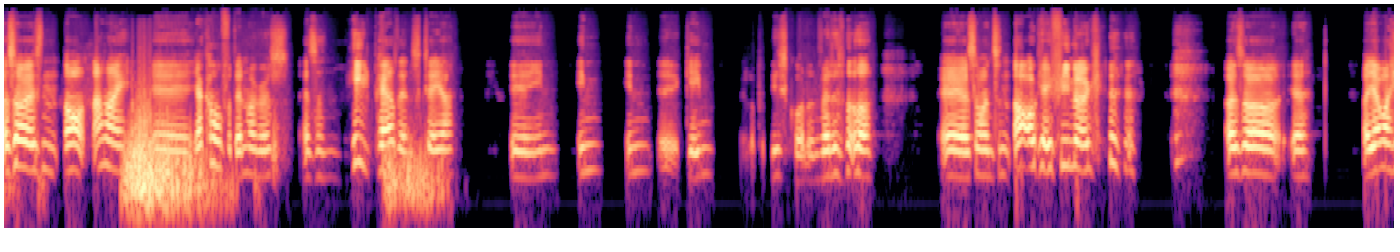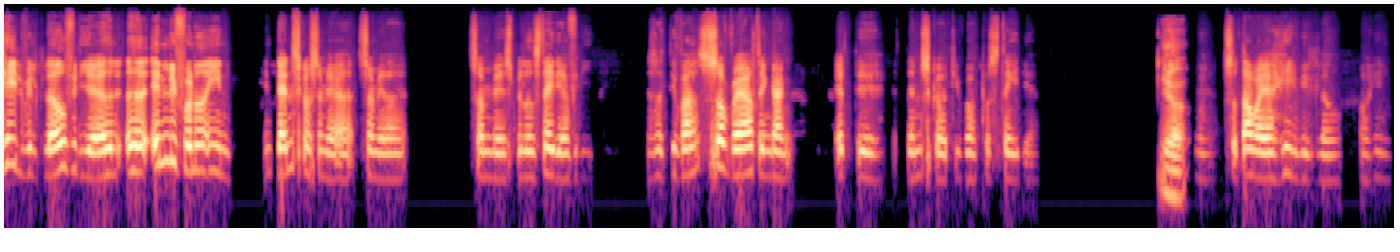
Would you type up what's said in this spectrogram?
Og så var jeg sådan, nå, nej, nej, øh, jeg kommer fra Danmark også. Altså helt pærdansk, sagde jeg, øh, in, in, in uh, øh, game, eller på Discord, eller hvad det hedder. Øh, og så var han sådan, åh, oh, okay, fint nok. og så, ja. Og jeg var helt vildt glad, fordi jeg havde, havde endelig fundet en, en dansker, som jeg, som jeg som uh, spillede Stadia, fordi altså, det var så rare dengang, at uh, danskere, de var på Stadia. Ja. Øh, Så der var jeg helt vildt glad, og helt,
